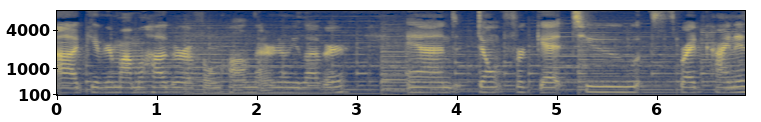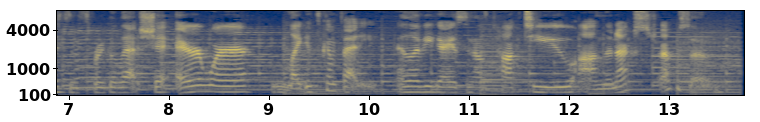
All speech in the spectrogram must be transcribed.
Uh, give your mom a hug or a phone call and let her know you love her. And don't forget to spread kindness and sprinkle that shit everywhere like it's confetti. I love you guys, and I'll talk to you on the next episode.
